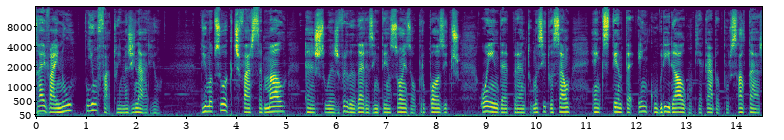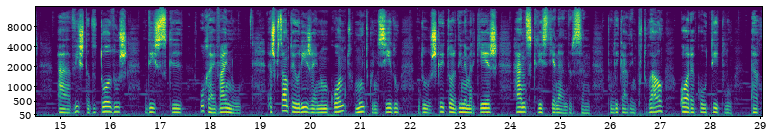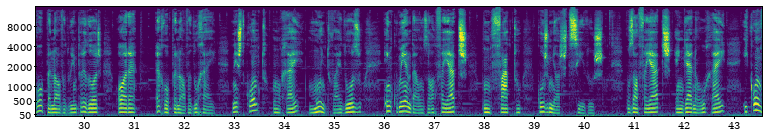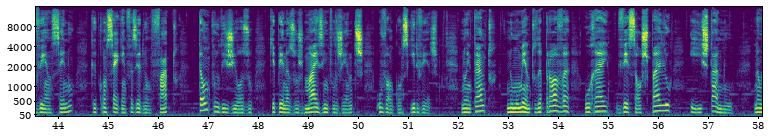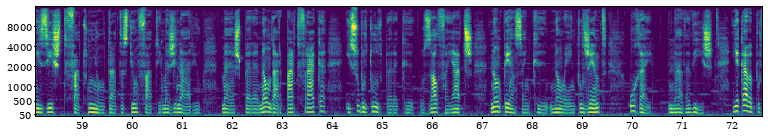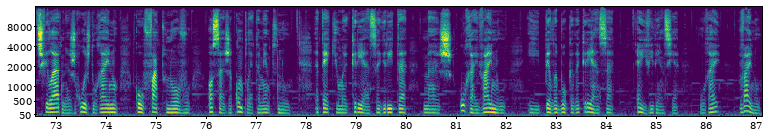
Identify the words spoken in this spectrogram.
rei vai nu e um fato imaginário. De uma pessoa que disfarça mal as suas verdadeiras intenções ou propósitos, ou ainda perante uma situação em que se tenta encobrir algo que acaba por saltar à vista de todos, diz-se que o rei vai nu. A expressão tem origem num conto muito conhecido do escritor dinamarquês Hans Christian Andersen, publicado em Portugal, ora com o título A Roupa Nova do Imperador, ora A Roupa Nova do Rei. Neste conto, um rei, muito vaidoso, encomenda a uns alfaiates um fato com os melhores tecidos. Os alfaiates enganam o rei e convencem-no que conseguem fazer-lhe um fato tão prodigioso que apenas os mais inteligentes o vão conseguir ver. No entanto, no momento da prova, o rei vê-se ao espelho e está nu. Não existe fato nenhum, trata-se de um fato imaginário, mas para não dar parte fraca e, sobretudo, para que os alfaiates não pensem que não é inteligente, o rei nada diz. E acaba por desfilar nas ruas do reino com o fato novo ou seja, completamente nu, até que uma criança grita: Mas o rei vai nu, e pela boca da criança, a evidência: o rei vai nu.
